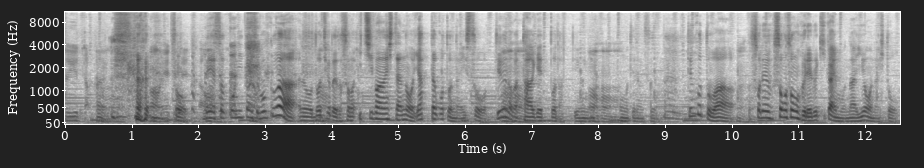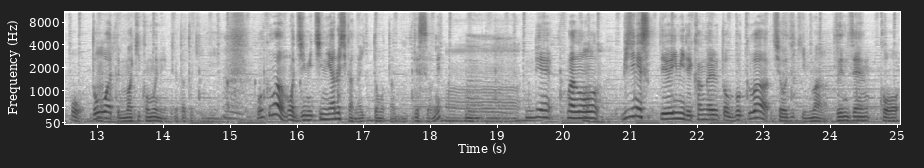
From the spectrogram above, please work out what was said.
そう言った、はい、そう。でそこに対して僕はあのどっちかというとその一番下のやったことない層っていうのがターゲットだっていうふうに思ってたんですよ。ってことはそれそもそも触れる機会もないような人をどうやって巻き込むねんって言った時に僕はもう地道にやるしかないって思ったんですよね。うん、で、まあ、あのビジネスっていう意味で考えると僕は正直まあ全然こ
